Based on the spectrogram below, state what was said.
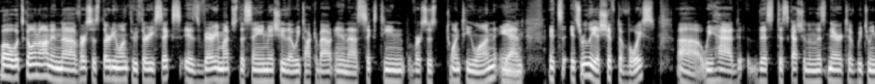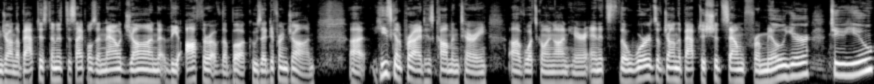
Well, what's going on in uh, verses 31 through 36 is very much the same issue that we talked about in uh, 16 verses 21, and it's it's really a shift of voice. Uh, we had this discussion and this narrative between John the Baptist and his disciples, and now John, the author of the book, who's a different John, uh, he's going to provide his commentary of what's going on here, and it's the words of John the Baptist should sound familiar to you,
